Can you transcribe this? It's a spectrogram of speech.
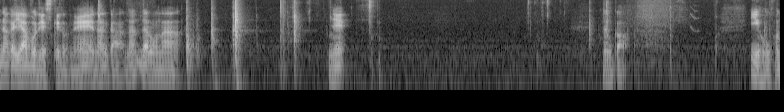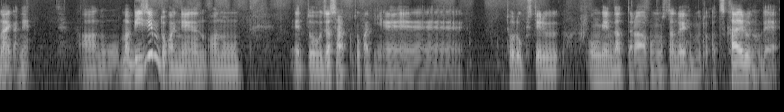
なんか野暮ですけどね。なんか、なんだろうな。ね。なんか、いい方法ないかね。あの、まあ、BGM とかにね、あの、えっと、ジャスラックとかに、えー登録してる音源だったら、このスタンド FM とか使えるので、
